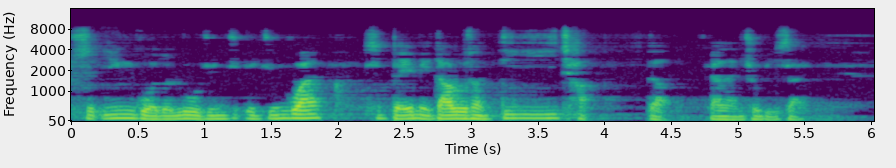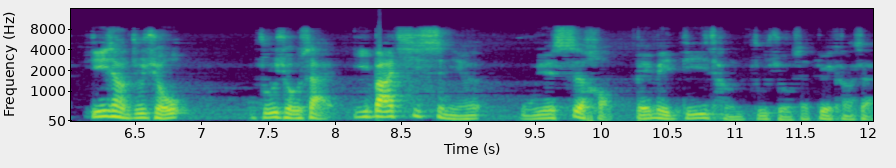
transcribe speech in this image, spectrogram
是英国的陆军军官，是北美大陆上第一场的橄榄球比赛。第一场足球足球赛，一八七四年五月四号，北美第一场足球赛对抗赛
